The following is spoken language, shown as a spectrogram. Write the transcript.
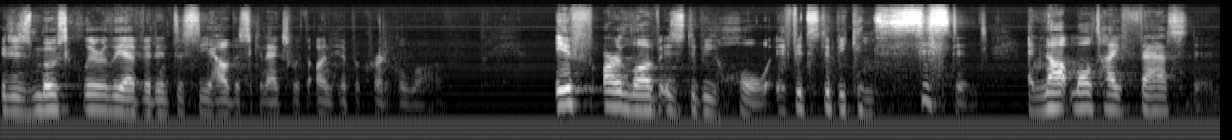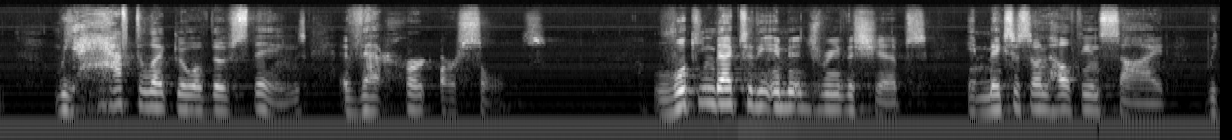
It is most clearly evident to see how this connects with unhypocritical love. If our love is to be whole, if it's to be consistent and not multifaceted, we have to let go of those things that hurt our souls. Looking back to the imagery of the ships, it makes us unhealthy inside. We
